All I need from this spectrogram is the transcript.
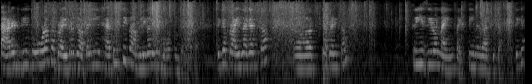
पैरेट ग्रीन थोड़ा सा ब्राइटर जाता है, ये है तो इसी फैमिली का, लेकिन बहुत सुंदर लगता है। ठीक है प्राइस आ गया इसका क्या प्राइस था? थ्री ज़ीरो नाइन फाइव तीन हज़ार पचानवे, ठीक है?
